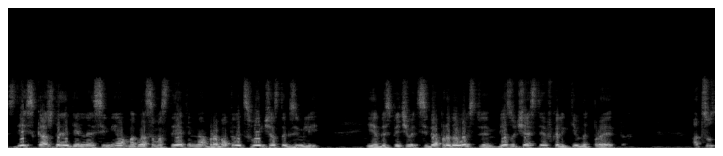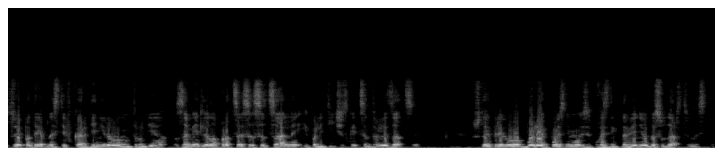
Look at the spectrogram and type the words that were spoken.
Здесь каждая отдельная семья могла самостоятельно обрабатывать свой участок земли и обеспечивать себя продовольствием без участия в коллективных проектах. Отсутствие потребности в координированном труде замедлило процессы социальной и политической централизации – что и привело к более позднему возникновению государственности.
